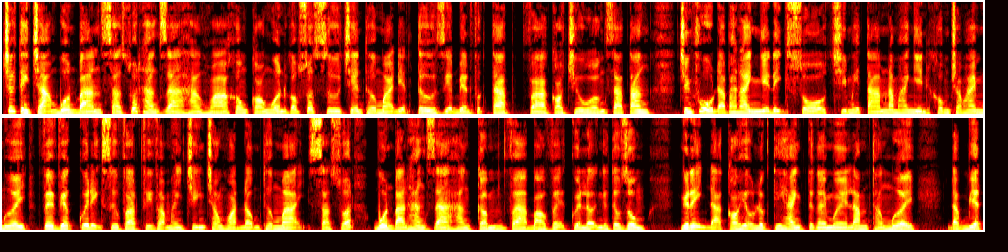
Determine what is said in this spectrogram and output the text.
Trước tình trạng buôn bán sản xuất hàng giả hàng hóa không có nguồn gốc xuất xứ trên thương mại điện tử diễn biến phức tạp và có chiều hướng gia tăng, Chính phủ đã ban hành Nghị định số 98 năm 2020 về việc quy định xử phạt vi phạm hành chính trong hoạt động thương mại, sản xuất, buôn bán hàng giả, hàng cấm và bảo vệ quyền lợi người tiêu dùng. Nghị định đã có hiệu lực thi hành từ ngày 15 tháng 10. Đặc biệt,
